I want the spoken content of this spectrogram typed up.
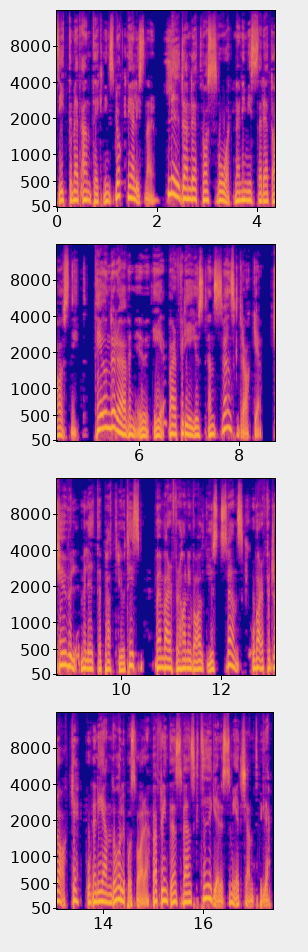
Sitter med ett anteckningsblock när jag lyssnar. Lidandet var svårt när ni missade ett avsnitt. Det jag undrar över nu är varför det är just en svensk drake. Kul med lite patriotism. Men varför har ni valt just svensk och varför drake? Och när ni ändå håller på att svara, varför inte en svensk tiger som är ett känt begrepp?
